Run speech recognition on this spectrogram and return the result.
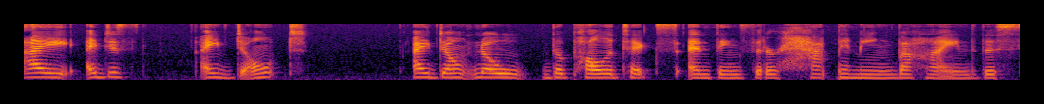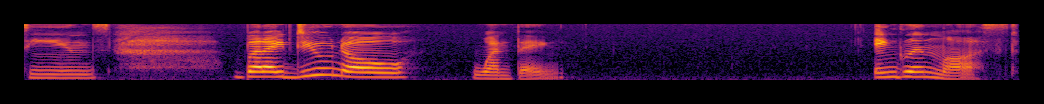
I I just I don't I don't know the politics and things that are happening behind the scenes. But I do know one thing. England lost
